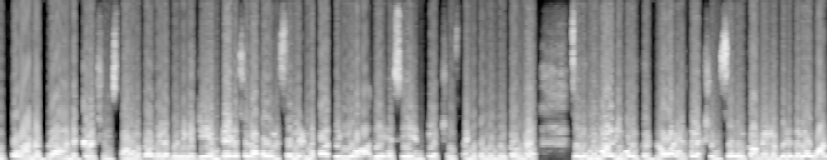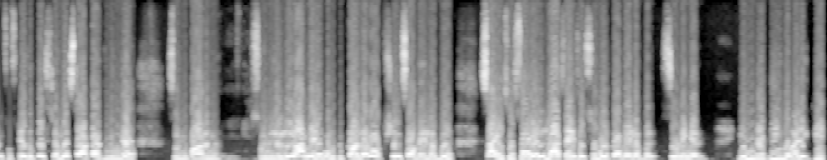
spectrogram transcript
சூப்பரான பிராண்டட் கலெக்ஷன்ஸ் தான் உங்களுக்கு அவைலபிள் நீங்க ஜேஎம் ட்ரேடர்ஸோட ஹோல்சேல் என்ன பாத்தீங்களோ அதே சேம் கலெக்ஷன்ஸ் தான் இங்க கொண்டு வந்திருக்காங்க. ஸோ இந்த மாதிரி உங்களுக்கு ட்ராயர் கலெக்ஷன்ஸ் உங்களுக்கு அவைலபிள் இதெல்லாம் ஒன் பிப்டி ருபீஸ் வந்து ஸ்டார்ட் ஆகுதுங்க. ஸோ இங்க பாருங்க. ஸோ எல்லாமே உங்களுக்கு கலர் ஆப்ஷன்ஸ் அவைலபிள் சைஸஸும் எல்லா சைஸஸும் உங்களுக்கு அவைலபிள் ஸோ நீங்க இந்த தீபாவளிக்கு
